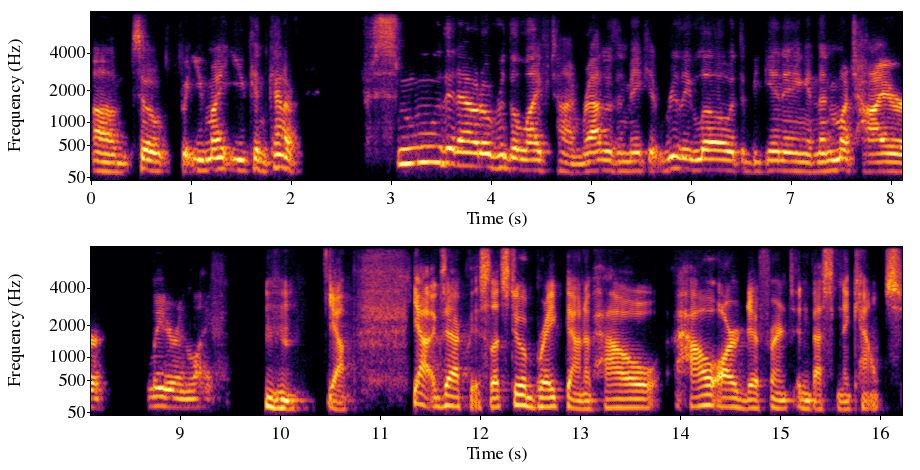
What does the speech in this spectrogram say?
Um, so, but you might, you can kind of smooth it out over the lifetime rather than make it really low at the beginning and then much higher later in life. Mm-hmm. Yeah. Yeah, exactly. So let's do a breakdown of how how are different investment accounts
